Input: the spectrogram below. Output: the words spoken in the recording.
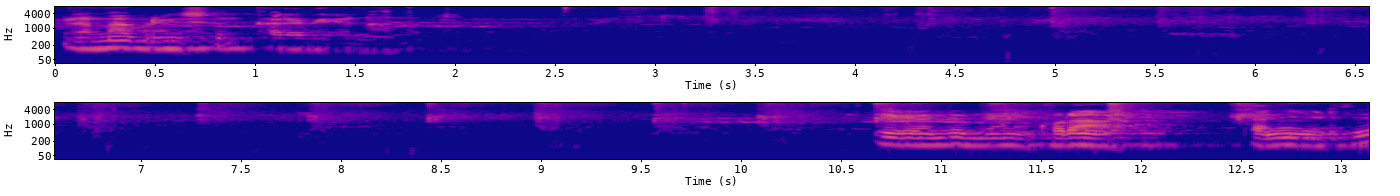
பிரம்மபுரீஸ்வர் கரவீரநாதன் இது வந்து மூணு குடம் தண்ணி எடுத்து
